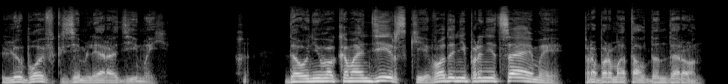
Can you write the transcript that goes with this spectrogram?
любовь к земле родимой. «Да у него командирские, водонепроницаемые», — пробормотал Дондерон.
